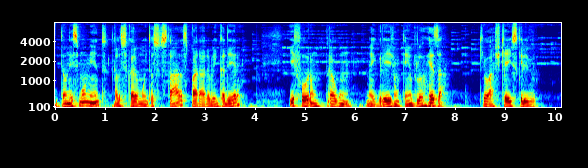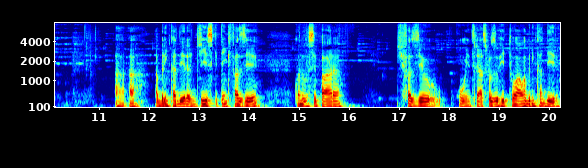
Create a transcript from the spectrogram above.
Então, nesse momento, elas ficaram muito assustadas, pararam a brincadeira e foram para alguma igreja, um templo, rezar. Que eu acho que é isso que ele. A, a, a brincadeira diz que tem que fazer quando você para de fazer o, o entre aspas, o ritual, a brincadeira.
